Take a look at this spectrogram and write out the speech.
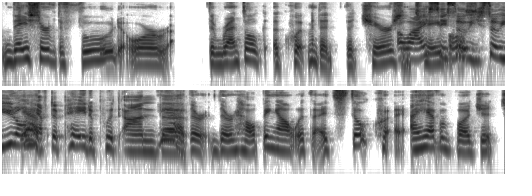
They serve the food or the rental equipment, the, the chairs. Oh, I tables. see. So, so you don't yeah. have to pay to put on the. Yeah, they're they're helping out with it. It's still. I have a budget,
